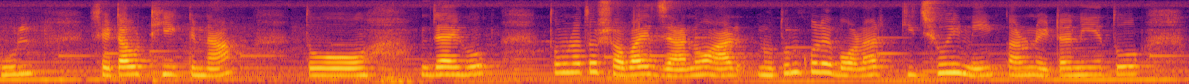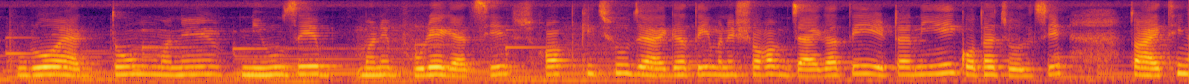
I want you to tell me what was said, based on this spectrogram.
ভুল, সেটাও ঠিক না। তো যাই হোক তোমরা তো সবাই জানো, আর নতুন করে বলার কিছুই নেই, কারণ এটা নিয়ে তো পুরো একদম মানে নিউজে মানে ভরে গেছে। সব কিছু জায়গাতেই মানে সব জায়গাতেই এটা নিয়েই কথা চলছে। তো আই থিঙ্ক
